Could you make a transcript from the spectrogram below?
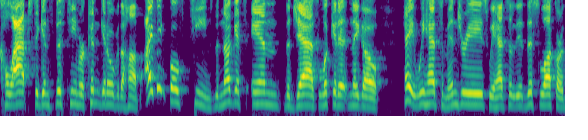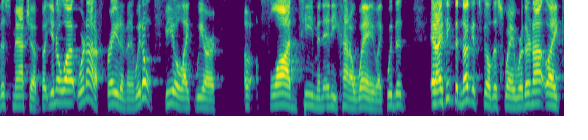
collapsed against this team or couldn't get over the hump. I think both teams, the Nuggets and the Jazz, look at it and they go, hey, we had some injuries, we had some this luck or this matchup, but you know what? We're not afraid of it. We don't feel like we are a flawed team in any kind of way. Like with it, and I think the Nuggets feel this way where they're not like,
